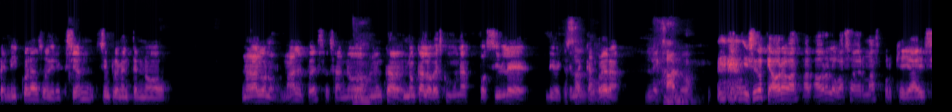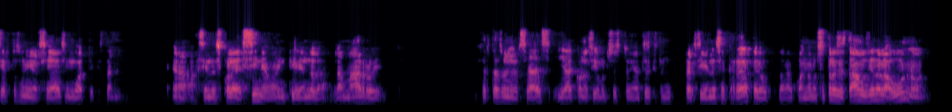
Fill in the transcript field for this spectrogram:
películas o dirección simplemente no, no era algo normal, pues. O sea, no, Nunca, nunca lo ves como una posible dirección de carrera. Lejano. Y siento que ahora, ahora lo vas a ver más porque ya hay ciertas universidades en Guate que están ah, haciendo escuela de cine, incluyendo la, la Marro y ciertas universidades. Ya he conocido muchos estudiantes que están persiguiendo esa carrera, pero para cuando nosotros estábamos viendo la U,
